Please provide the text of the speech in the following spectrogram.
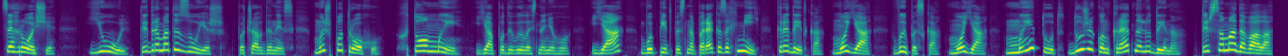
це гроші. Юль, ти драматизуєш, почав Денис. Ми ж потроху. Хто ми? Я подивилась на нього. Я, бо підпис на переказах мій, кредитка, моя, виписка, моя. Ми тут дуже конкретна людина. Ти ж сама давала.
